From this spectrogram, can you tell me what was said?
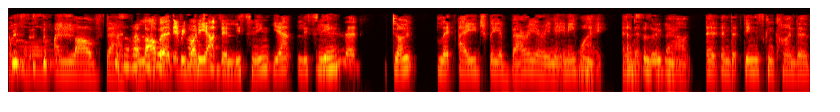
oh, I love that. I love it. Everybody out there listening, yeah, listening yeah. that don't let age be a barrier in any mm, way. And Absolutely. About, and, and that things can kind of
